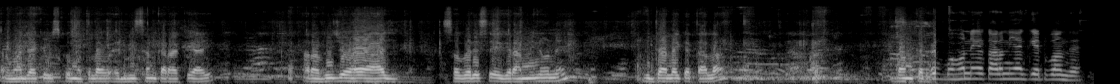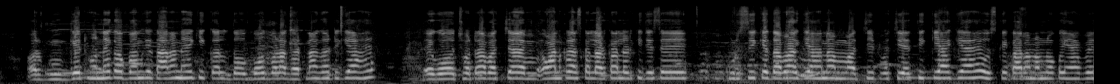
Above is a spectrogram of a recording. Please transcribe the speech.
और वहाँ जाके उसको मतलब एडमिशन करा के आई। और अभी जो है आज सवेरे से ग्रामीणों ने विद्यालय का ताला बंद कर होने के कारण यहाँ गेट बंद है। और गेट होने का बंद के कारण है कि कल दो बहुत बड़ा घटना घट गया है। एगो छोटा बच्चा वन क्लास का लड़का लड़की जैसे कुर्सी के दबा गया है ना चेती किया गया है। उसके कारण हम लोग को यहाँ पे,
